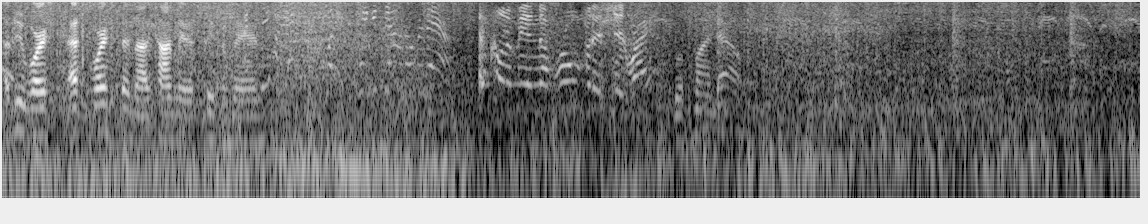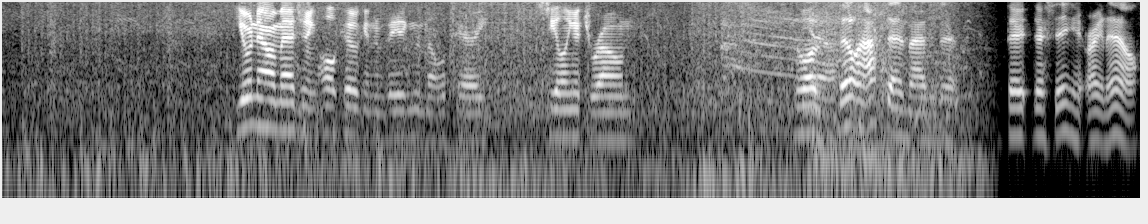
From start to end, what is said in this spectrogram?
That'd be worse. That's worse than uh, Communist Superman. Take it down over there. There's gonna be enough room for this shit, right? We'll find out. You're now imagining Hulk Hogan invading the military, stealing a drone. Well, Yeah. they don't have to imagine it. They're they're seeing it right now.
